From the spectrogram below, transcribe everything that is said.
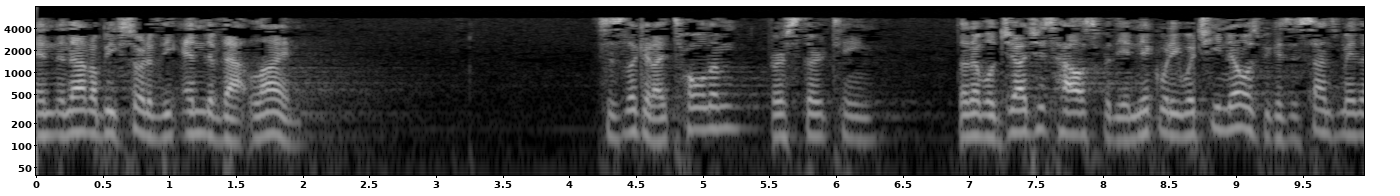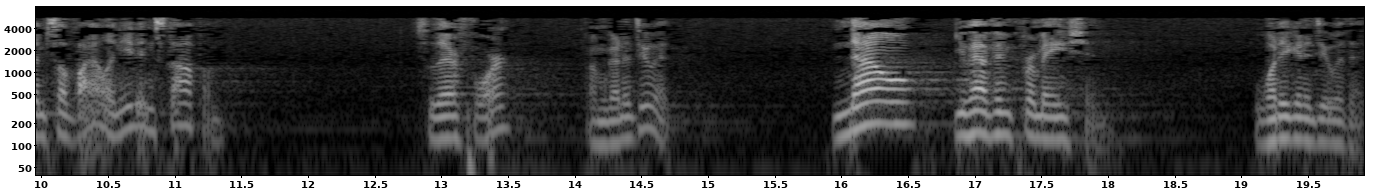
And, and that'll be sort of the end of that line. He says, look at, I told him, verse 13, that I will judge his house for the iniquity which he knows because his sons made themselves vile and he didn't stop them. So therefore, I'm going to do it. Now you have information. What are you going to do with it?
